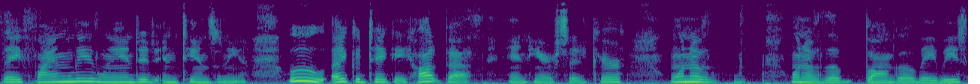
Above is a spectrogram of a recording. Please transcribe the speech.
They finally landed in Tanzania. Ooh, I could take a hot bath in here, said Kerr, one of one of the bongo babies,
